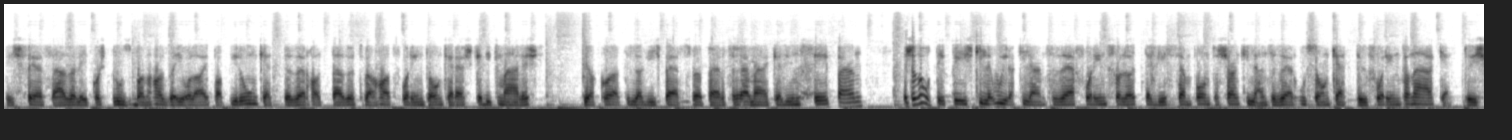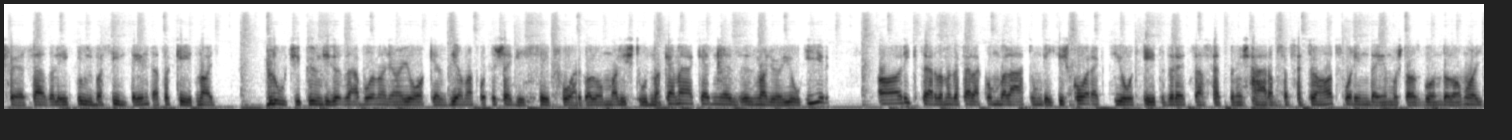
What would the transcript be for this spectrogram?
5,5%-os pluszban hazai olajpapírunk 2656 forinton kereskedik már, és gyakorlatilag így percről percre emelkedünk szépen. És az OTP is kile, újra 9000 forint fölött egészen pontosan 9022 forinton áll, 2,5% pluszba szintén, tehát a két nagy blue chipünk igazából nagyon jól kezdi a napot, és egész szép forgalommal is tudnak emelkedni, ez, ez nagyon jó hír. A Richterben meg a Telekomban látunk egy kis korrekciót, 2170 és 376 forint, de én most azt gondolom, hogy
